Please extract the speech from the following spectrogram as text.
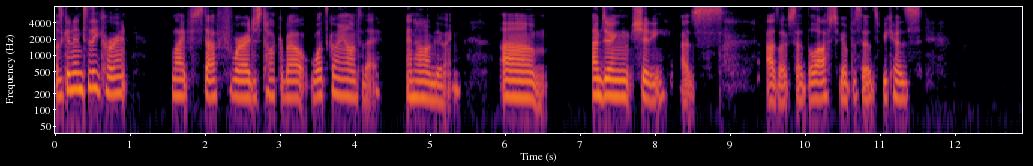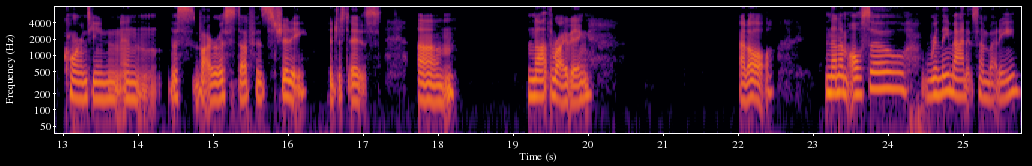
let's get into the current life stuff where I just talk about what's going on today and how I'm doing. Um, I'm doing shitty as as I've said the last few episodes because quarantine and this virus stuff is shitty. It just is. Um, not thriving at all. And then I'm also really mad at somebody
